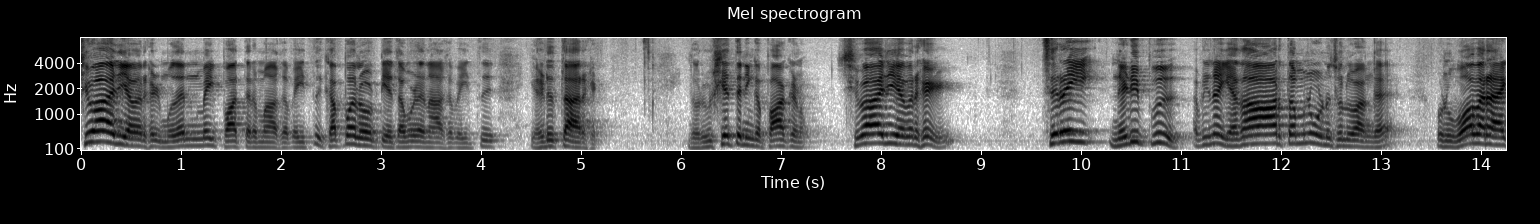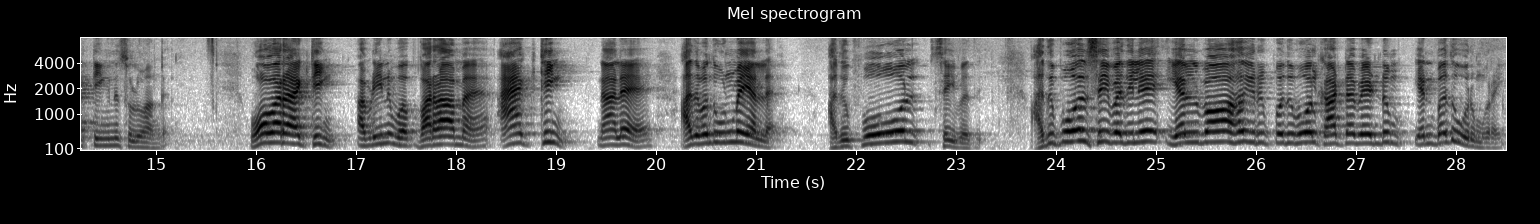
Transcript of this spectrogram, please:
சிவாஜி அவர்கள் முதன்மை பாத்திரமாக வைத்து கப்பலோட்டிய தமிழனாக வைத்து எடுத்தார்கள். இந்த ஒரு விஷயத்தை நீங்கள் பார்க்கணும். சிவாஜி அவர்கள் திரை நடிப்பு அப்படின்னா யதார்த்தம்னு ஒன்று சொல்லுவாங்க. ஒன்று ஓவர் ஆக்டிங்னு சொல்லுவாங்க. ஓவர் ஆக்டிங் அப்படின்னு வராமல் ஆக்டிங்னாலே அது வந்து உண்மை அல்ல. அதுபோல் செய்வது. அதுபோல் செய்வதிலே இயல்பாக இருப்பது போல் காட்ட வேண்டும் என்பது ஒரு முறை.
